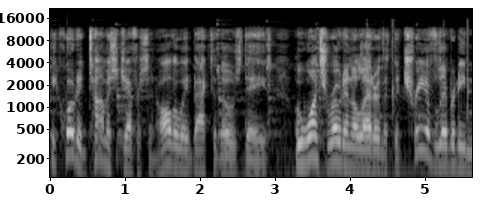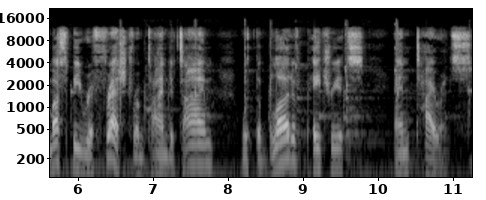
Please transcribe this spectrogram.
he quoted Thomas Jefferson all the way back to those days, who once wrote in a letter that the tree of liberty must be refreshed from time to time with the blood of patriots and tyrants.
